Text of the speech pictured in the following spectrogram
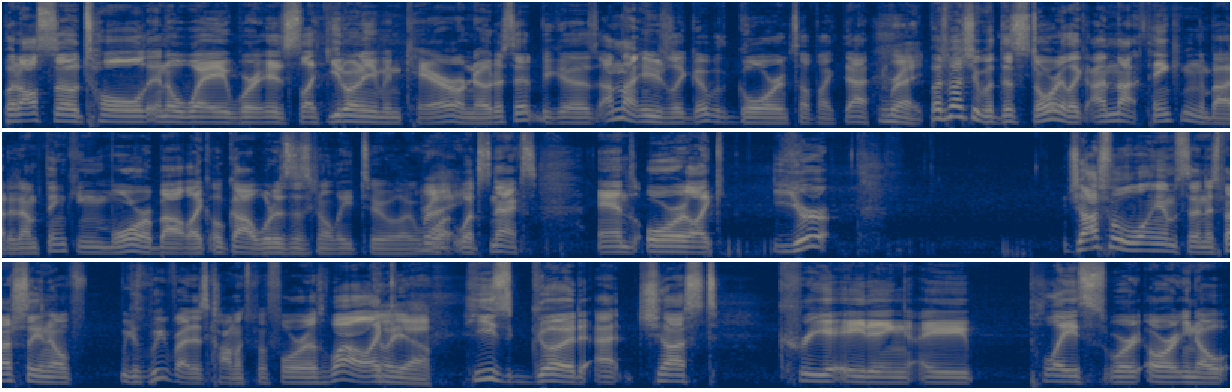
but also told in a way where it's like you don't even care or notice it because I'm not usually good with gore and stuff like that. Right. But especially with this story, like I'm not thinking about it. I'm thinking more about like, oh God, what is this going to lead to? Like, Right. what, what's next? And or like you're Joshua Williamson, especially you know because we've read his comics before as well. Like, oh yeah, he's good at just creating a place where or you know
